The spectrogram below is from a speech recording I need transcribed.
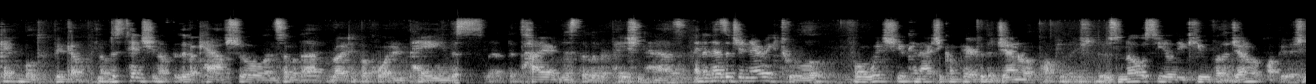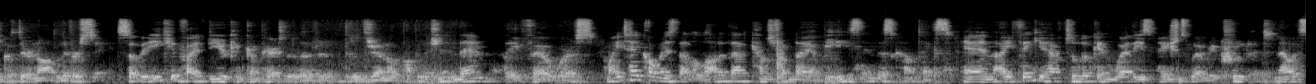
capable to pick up you know, distension of the liver capsule and some of that right upper quadrant pain, this, uh, the tiredness the liver patient has. And it has a generic tool for which you can actually compare to the general population. There's no CLDQ for the general population because they're not liver sick. So the EQ5D you can compare to the, liver, to the general population, and then they fare worse. My take home is that a lot of that comes from diabetes in this context, and I think you have to look in where these patients were recruited. Now it's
